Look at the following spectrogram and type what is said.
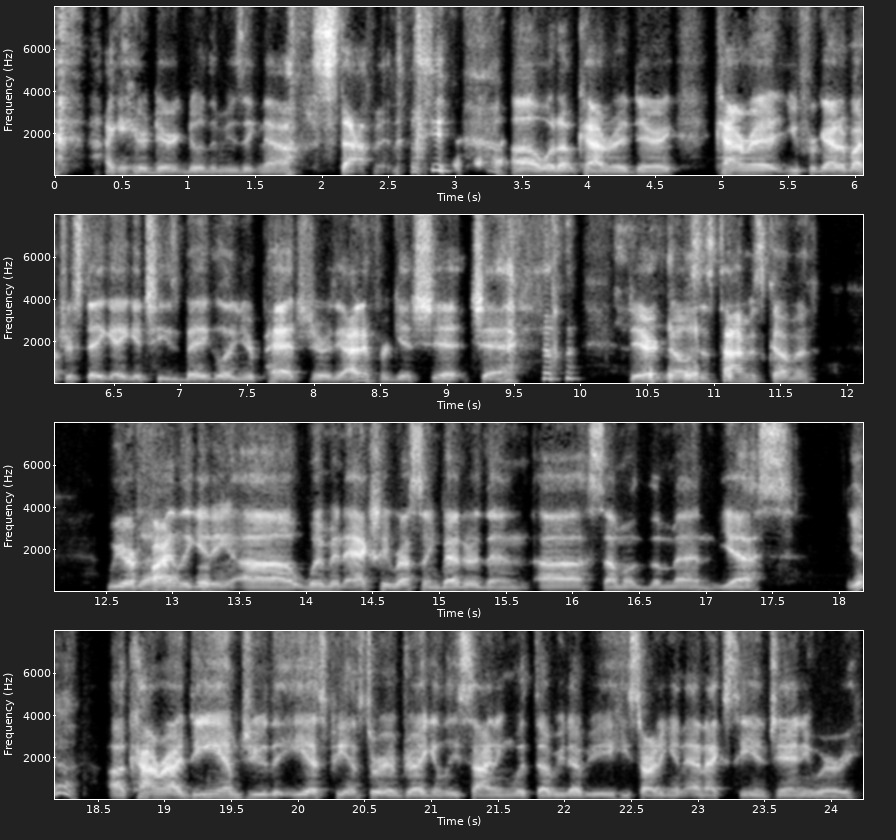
I can hear Derek doing the music now. Stop it. uh, what up, Conrad? Derek, Conrad, you forgot about your steak, egg, and cheese bagel and your patch jersey. I didn't forget shit, Chad. Derek knows his time is coming. We are Yeah, finally getting uh women actually wrestling better than uh some of the men. Yes. yeah. Uh, Conrad I DM'd you the ESPN story of Dragon Lee signing with WWE. He's starting in NXT in January.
